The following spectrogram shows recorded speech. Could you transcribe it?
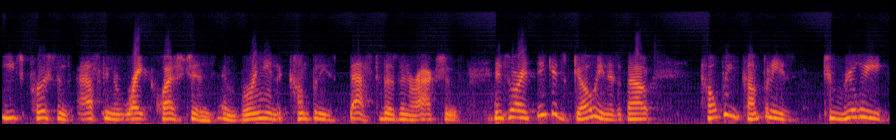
each person's asking the right questions and bringing the company's best to those interactions? And so I think it's going is about helping companies to really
